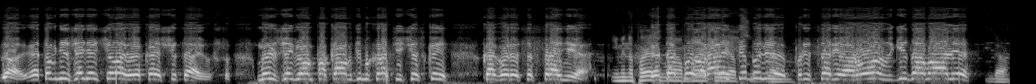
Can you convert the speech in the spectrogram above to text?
Да, это унижение человека, я считаю, что мы живем пока в демократической, как говорится, стране. Именно поэтому это было, раньше были при царе розги давали, да.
